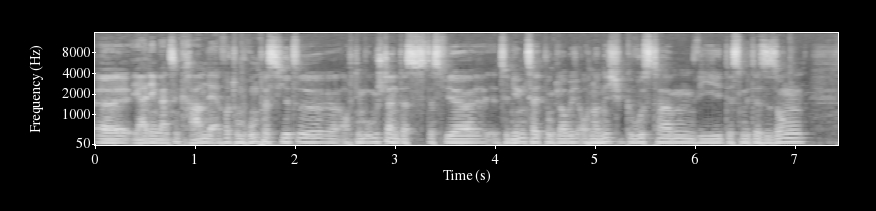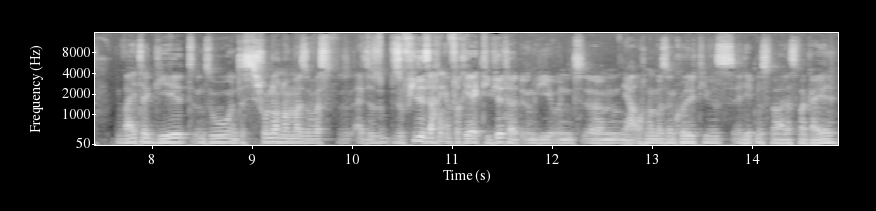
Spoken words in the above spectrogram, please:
äh, ja, dem ganzen Kram, der einfach drumherum passierte, äh, auch dem Umstand, dass, dass wir zu dem Zeitpunkt, glaube ich, auch noch nicht gewusst haben, wie das mit der Saison weitergeht und so und das schon noch mal so was, also so, so viele Sachen einfach reaktiviert hat irgendwie und ähm, ja auch noch mal so ein kollektives Erlebnis war, das war geil.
